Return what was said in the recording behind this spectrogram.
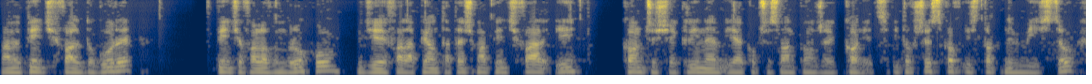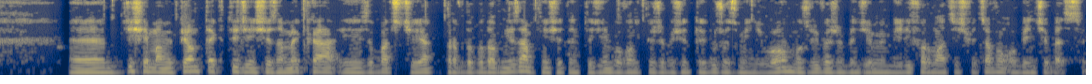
Mamy pięć fal do góry w pięciofalowym ruchu, gdzie fala piąta też ma pięć fal i kończy się klinem jako przesłanką, że koniec. I to wszystko w istotnym miejscu. E, Dzisiaj mamy piątek, tydzień się zamyka i zobaczcie, jak prawdopodobnie zamknie się ten tydzień, bo wątpię, żeby się tutaj dużo zmieniło. Możliwe, że będziemy mieli formację świecową, objęcie Bessy.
